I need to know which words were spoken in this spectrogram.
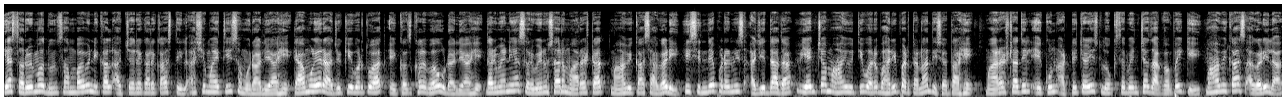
या सर्व्हेमधून संभाव्य निकाल आश्चर्यकारक असतील अशी माहिती समोर आली आहे. त्यामुळे राजकीय वर्तुळात एकच खळबळ उडाली आहे. दरम्यान या सर्व्हेनुसार महाराष्ट्रात महाविकास आघाडी ही शिंदे फडणवीस अजितदादा यांच्या महायुतीवर भारी पडताना दिसत आहे. महाराष्ट्रातील एकूण अठ्ठेचाळीस लोकसभेच्या जागांपैकी महाविकास आघाडीला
